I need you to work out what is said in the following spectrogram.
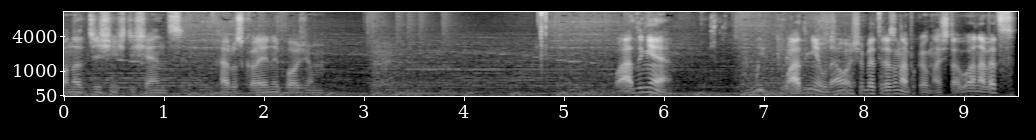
Ponad 10 tysięcy. Harus kolejny poziom. Ładnie. Ładnie udało się Betrezana pokonać. To była nawet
